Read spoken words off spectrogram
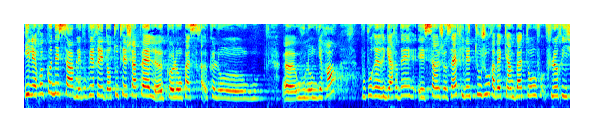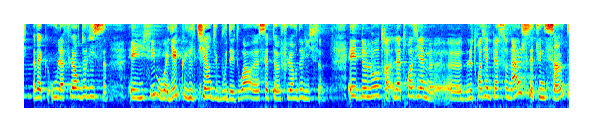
Il est reconnaissable et vous verrez dans toutes les chapelles que passera, que euh, où l'on ira, vous pourrez regarder, et Saint Joseph, il est toujours avec un bâton fleuri, avec, ou la fleur de lys. Et ici, vous voyez qu'il tient du bout des doigts euh, cette fleur de lys. Et de l'autre, la troisième, euh, le troisième personnage, c'est une sainte,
